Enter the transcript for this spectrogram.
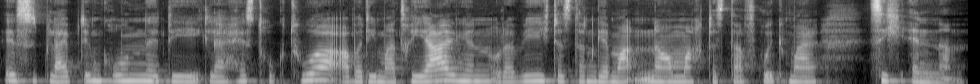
Es bleibt im Grunde die gleiche Struktur, aber die Materialien oder wie ich das dann genau mache, das darf ruhig mal sich ändern.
